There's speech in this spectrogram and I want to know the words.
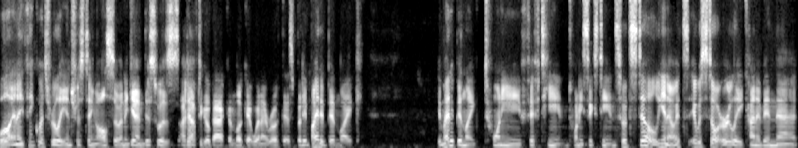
Well, and I think what's really interesting also, and again, this was, I'd have to go back and look at when I wrote this, but it might have been like, it might have been like 2015 2016 so it's still you know it's it was still early kind of in that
